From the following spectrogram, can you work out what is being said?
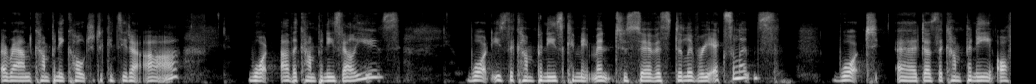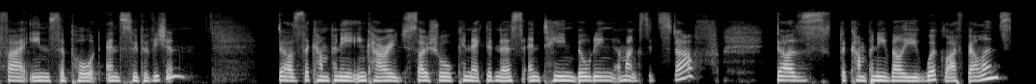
around company culture to consider are what are the company's values? What is the company's commitment to service delivery excellence? What uh, does the company offer in support and supervision? Does the company encourage social connectedness and team building amongst its staff? Does the company value work life balance?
